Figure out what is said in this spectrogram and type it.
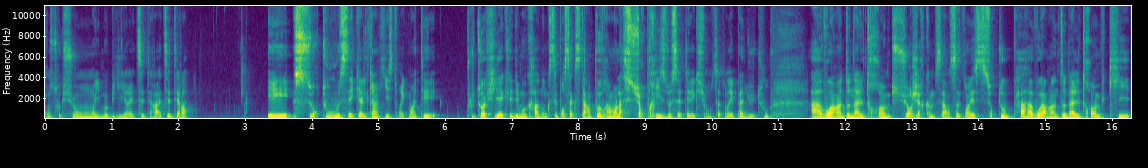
construction immobilière, etc., etc. Et surtout, c'est quelqu'un qui historiquement était plutôt affilié avec les démocrates. Donc c'est pour ça que c'était un peu vraiment la surprise de cette élection. On ne s'attendait pas du tout à avoir un Donald Trump surgir comme ça. On s'attendait surtout pas à avoir un Donald Trump qui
